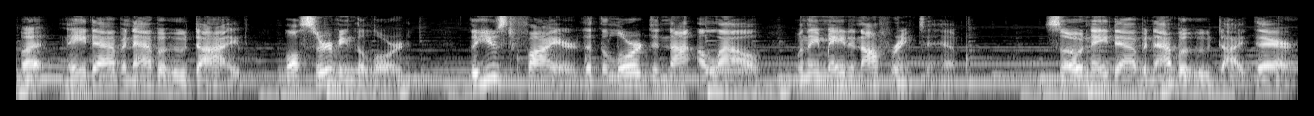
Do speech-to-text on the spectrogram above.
But Nadab and Abihu died while serving the Lord. They used fire that the Lord did not allow when they made an offering to him. So Nadab and Abihu died there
